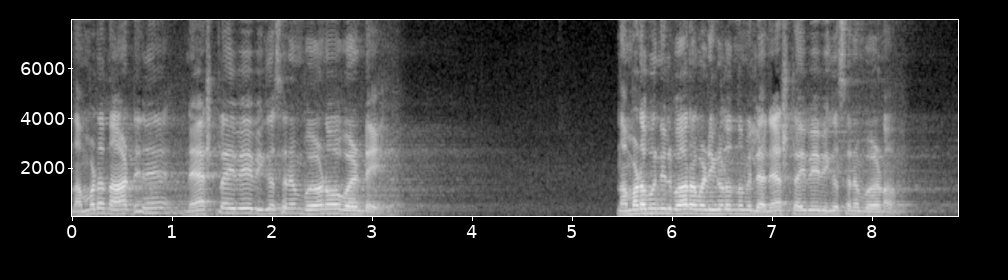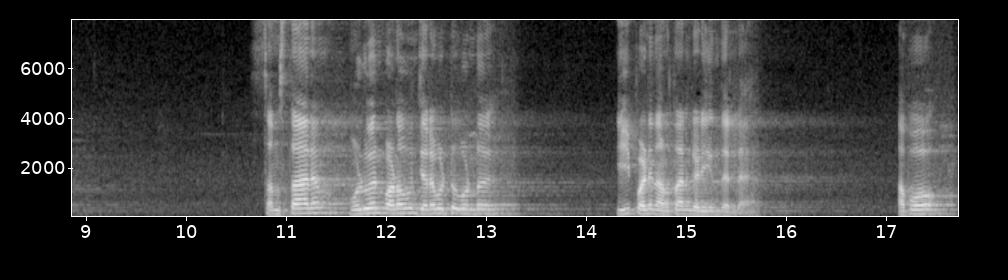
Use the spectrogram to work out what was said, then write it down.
നമ്മുടെ നാട്ടിന് നാഷണൽ ഹൈവേ വികസനം വേണോ വേണ്ടേ? നമ്മുടെ മുന്നിൽ വേറെ വഴികളൊന്നുമില്ല. നാഷണൽ ഹൈവേ വികസനം വേണം. സംസ്ഥാനം മുഴുവൻ പണവും ചെലവിട്ടുകൊണ്ട് ഈ പണി നടത്താൻ കഴിയുന്നതല്ല. അപ്പോൾ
